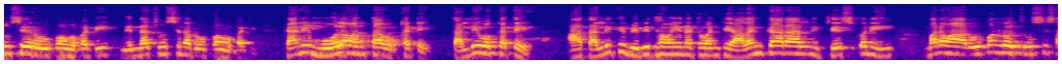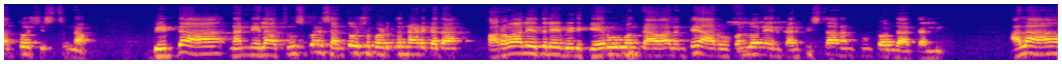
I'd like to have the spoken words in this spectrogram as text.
చూసే రూపం ఒకటి నిన్న చూసిన రూపం ఒకటి. కానీ మూలం అంతా ఒక్కటే. తల్లి ఒక్కటే ఆ తల్లికి వివిధమైనటువంటి అలంకారాలని చేసుకొని మనం ఆ రూపంలో చూసి సంతోషిస్తున్నాం. బిడ్డ నన్ను ఇలా చూసుకొని సంతోషపడుతున్నాడు కదా పర్వాలేదులే వీడికి ఏ రూపం కావాలంటే ఆ రూపంలో నేను కనిపిస్తాననుకుంటోంది ఆ తల్లి. అలా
